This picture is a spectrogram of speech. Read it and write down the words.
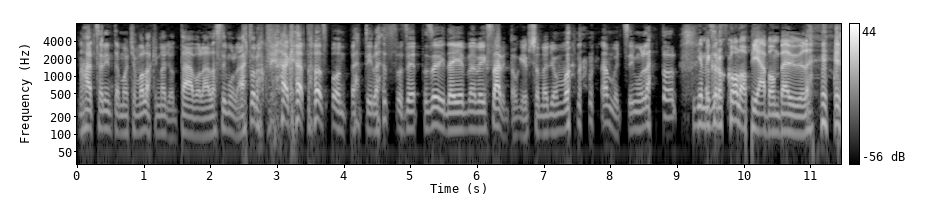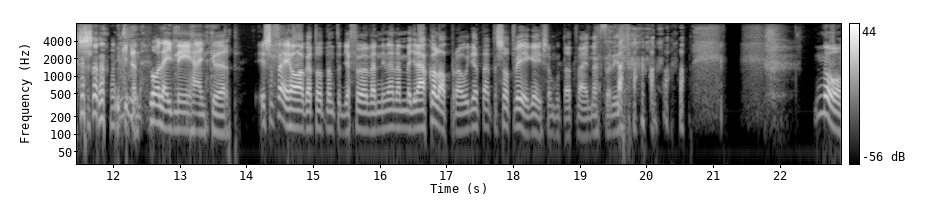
Na hát szerintem, hogyha valaki nagyon távol áll a szimulátorok világától, az pont Peti lesz. Azért az ő idejében még számítógép sem nagyon van, nem, nem hogy szimulátor. Igen, mikor a kalapjában beül, és Igen. tol egy néhány kört. És a fejhallgatót nem tudja fölvenni, mert nem megy rá a kalapra, ugye? Tehát és ott vége is a mutatványnak szerintem. No,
